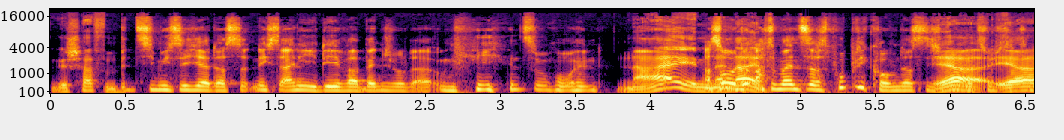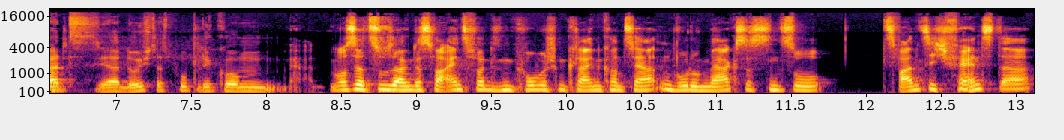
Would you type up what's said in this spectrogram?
geschaffen. bin ziemlich sicher, dass das nicht seine Idee war, Benjo da irgendwie hinzuholen. Nein, Achso, nein, ach, du meinst das Publikum, das sich Ja, er hat ja durch das Publikum. Ja, ich muss dazu sagen, das war eins von diesen komischen kleinen Konzerten, wo du merkst, es sind so 20 Fans da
